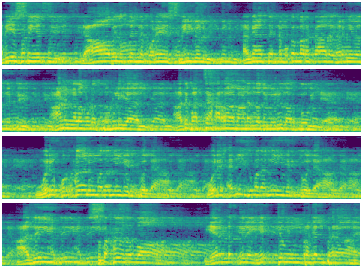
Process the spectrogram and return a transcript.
അതേ സമയത്ത് രാവിലെ തന്നെ കുറെ സ്ത്രീകളും അങ്ങനെ തന്നെ മുഖം മറക്കാതെ ഇറങ്ങി വന്നിട്ട് ആണുങ്ങളെ കൂടെ തുള്ളിയാൽ അത് പച്ച ഹറാമാണെന്നതിൽ ഒരു തർക്കവുമില്ല. ഒരു ഖുർആാനും അത് അംഗീകരിക്കില്ല ഒരു ഹദീസും അത് അംഗീകരിക്കില്ല അത് കേരളത്തിലെ ഏറ്റവും പ്രഗത്ഭരായ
